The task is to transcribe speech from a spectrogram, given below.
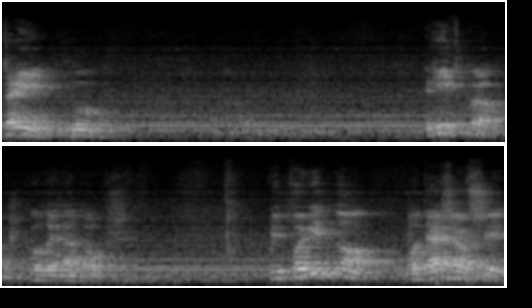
3, ну рідко, коли надовше. Відповідно, одержавши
